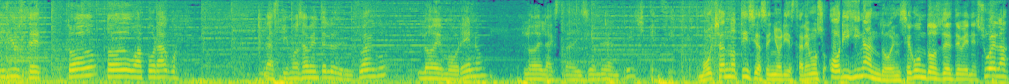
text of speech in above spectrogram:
Mire usted, todo, todo va por agua. Lastimosamente lo de Hidroituango, lo de Moreno, lo de la extradición de Santrich, en fin. Muchas noticias, señor, y estaremos originando en segundos desde Venezuela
